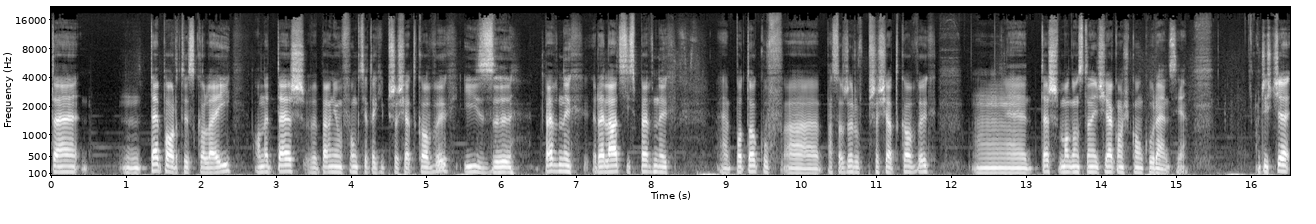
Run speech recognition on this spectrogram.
te, te porty z kolei, one też pełnią funkcje takich przesiadkowych i z pewnych relacji, z pewnych e, potoków e, pasażerów przesiadkowych mm, też mogą stanowić jakąś konkurencję. Oczywiście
